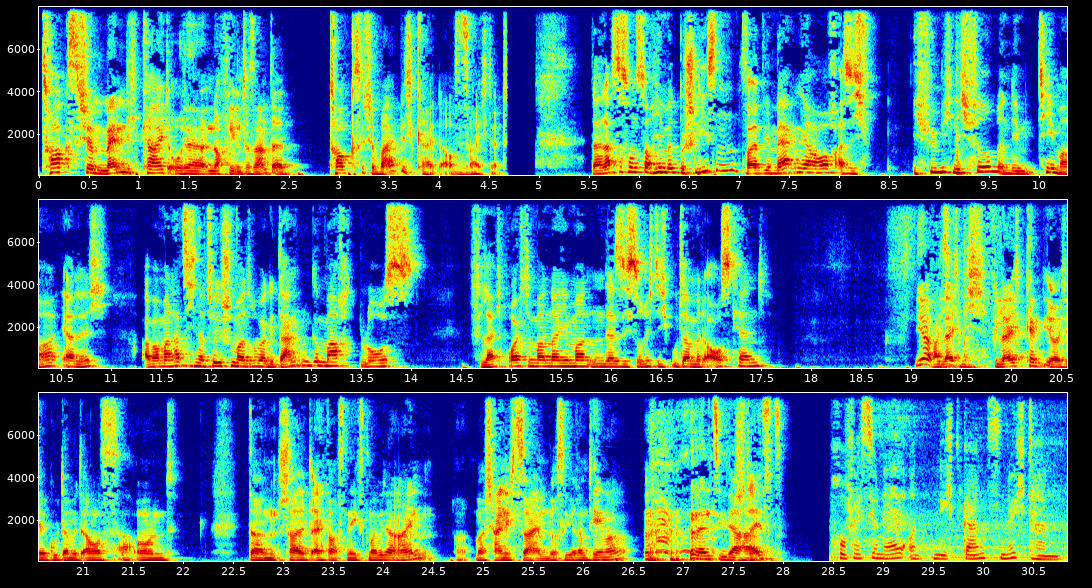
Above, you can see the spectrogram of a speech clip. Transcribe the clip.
toxische Männlichkeit oder noch viel interessanter, toxische Weiblichkeit auszeichnet. Dann lass es uns doch hiermit beschließen, weil wir merken ja auch, also ich, ich fühle mich nicht firm in dem Thema, ehrlich. Aber man hat sich natürlich schon mal drüber Gedanken gemacht, bloß vielleicht bräuchte man da jemanden, der sich so richtig gut damit auskennt. Ja, Weiß vielleicht, ich nicht. vielleicht kennt ihr euch ja gut damit aus Ja. und dann schaltet einfach das nächste Mal wieder ein. Wahrscheinlich zu einem lustigeren Thema, wenn es wieder Stimmt. heißt. Professionell und nicht ganz nüchtern.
